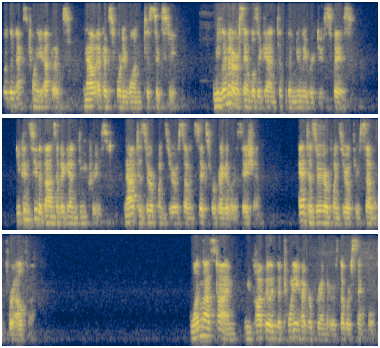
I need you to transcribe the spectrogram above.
For the next 20 epochs, now epochs 41 to 60, we limit our samples again to the newly reduced space you can see the bounds have again decreased, now to 0.076 for regularization and to 0.037 for alpha. One last time, we populate the 20 hyperparameters that were sampled,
